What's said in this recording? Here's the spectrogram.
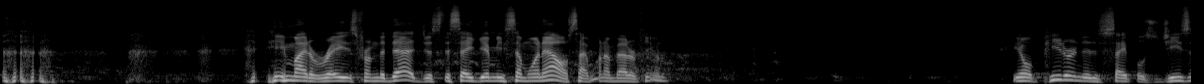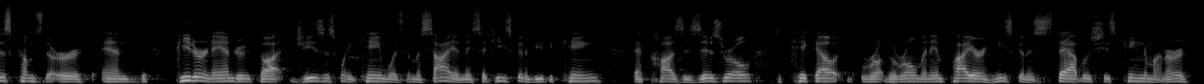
he might have raised from the dead just to say, Give me someone else. I want a better funeral. You know, Peter and the disciples, Jesus comes to earth, and Peter and Andrew thought Jesus, when he came, was the Messiah. And they said he's going to be the king that causes Israel to kick out the Roman Empire, and he's going to establish his kingdom on earth.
